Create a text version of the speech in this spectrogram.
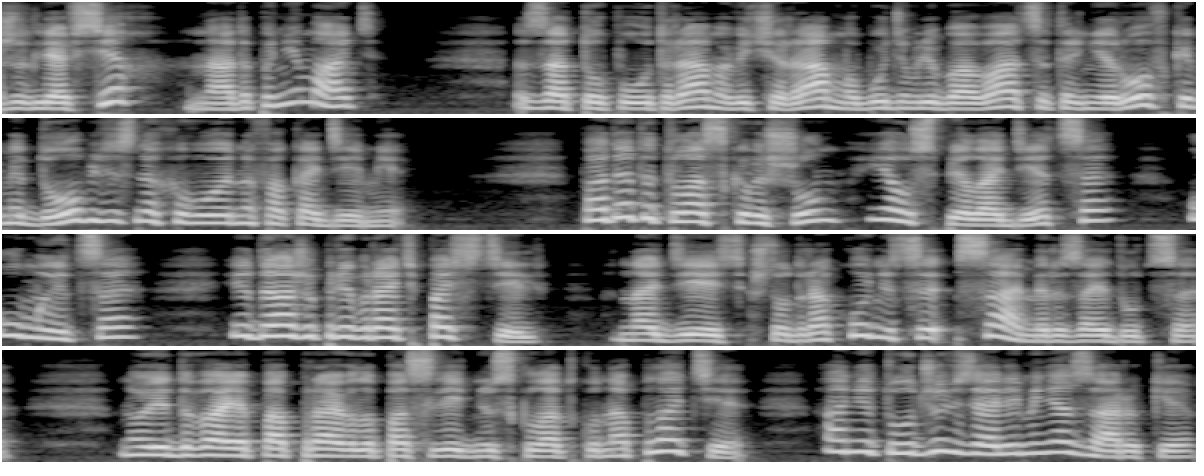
же для всех надо понимать. Зато по утрам и вечерам мы будем любоваться тренировками доблестных воинов Академии. Под этот ласковый шум я успела одеться, умыться и даже прибрать постель, надеясь, что драконицы сами разойдутся. Но едва я поправила последнюю складку на платье, они тут же взяли меня за руки.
